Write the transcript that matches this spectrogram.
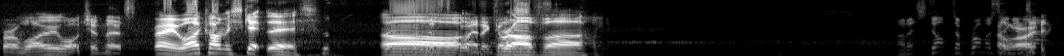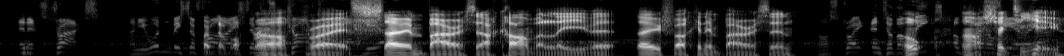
Bro, why are we watching this? Bro, why can't we skip this? Oh, Swear brother. Well, it stopped a promising All right. attack in its tracks, and you wouldn't be surprised if there's a Oh, counter bro, it's here. so embarrassing. I can't believe it. So fucking embarrassing. Well, straight into the Oh, meat of oh, straight to you.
